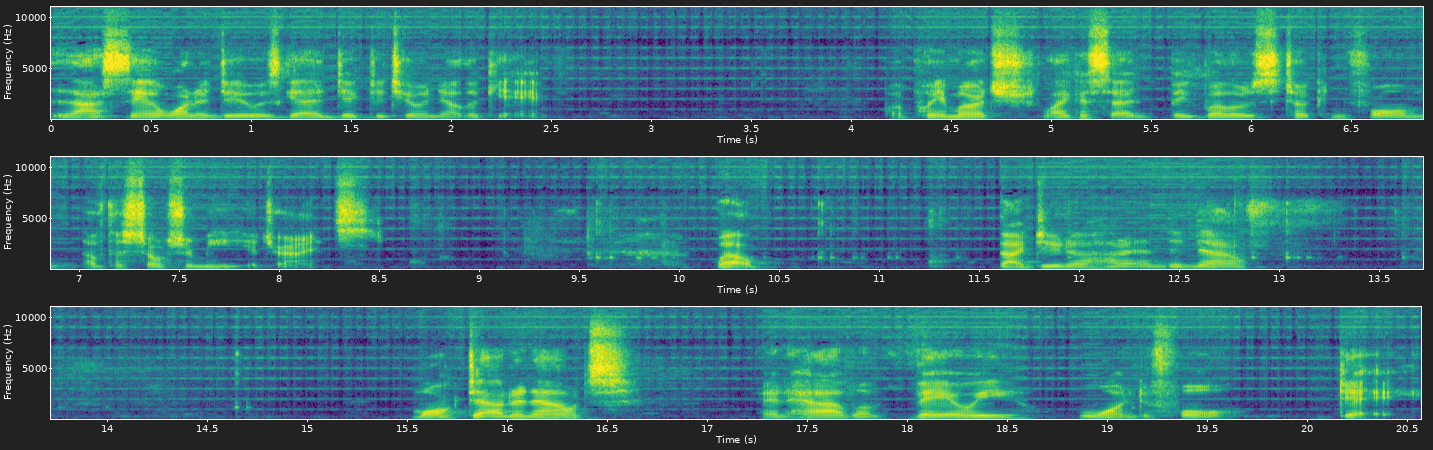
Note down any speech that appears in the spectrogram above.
Last thing I want to do is get addicted to another game. But pretty much, like I said, Big Brothers took in form of the social media giants. Well, I do know how to end it now. Mark down and out, and have a very wonderful day.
